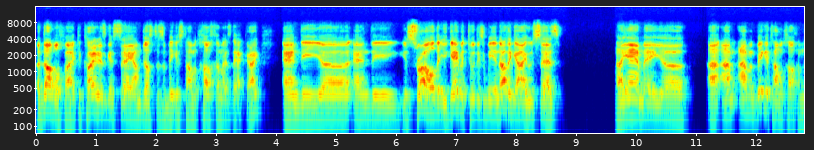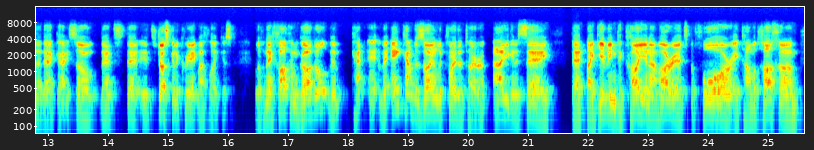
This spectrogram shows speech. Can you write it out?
a double fight. The kohen is going to say, I'm just as a biggest Talmud Chacham as that guy. And the uh, and the Yisrael that you gave it to, there's going to be another guy who says, I am a uh, uh, I'm I'm a bigger Talmud Chacham than that guy, so that's that. It's just going to create machlokes. Lefnei Chacham Gadol ve'en kam bezoyin lekvay Torah. Are you going to say that by giving the Koyin Amaretz before a Talmud Chacham,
